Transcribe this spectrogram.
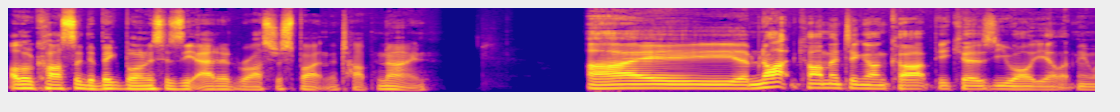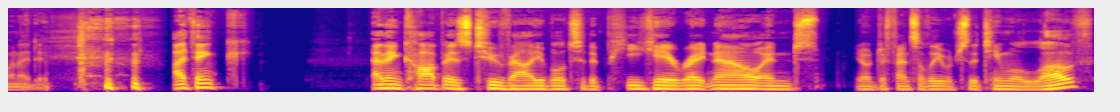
Although costly, the big bonus is the added roster spot in the top nine. I am not commenting on Copp because you all yell at me when I do. I think I think Copp is too valuable to the PK right now and you know defensively, which the team will love.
